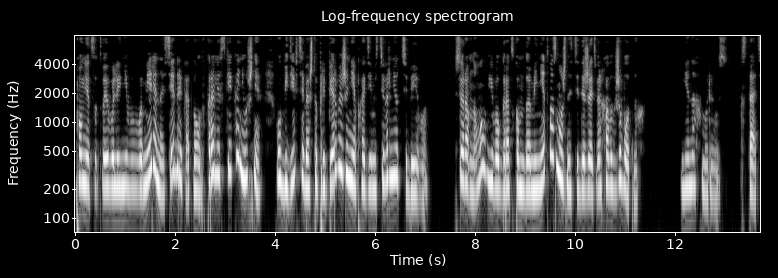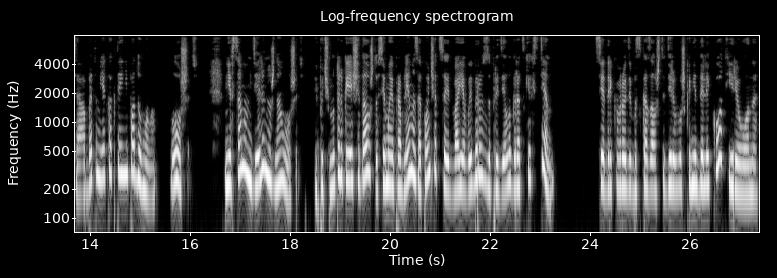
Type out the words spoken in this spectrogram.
Помнится, твоего ленивого мерина Седрик отвел в королевские конюшни, убедив тебя, что при первой же необходимости вернет тебе его. Все равно, мол, в его городском доме нет возможности держать верховых животных». Я нахмурилась. Кстати, а об этом я как-то и не подумала. Лошадь. Мне в самом деле нужна лошадь. И почему только я считала, что все мои проблемы закончатся, едва я выберусь за пределы городских стен? Седрик вроде бы сказал, что деревушка недалеко от Ериона.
